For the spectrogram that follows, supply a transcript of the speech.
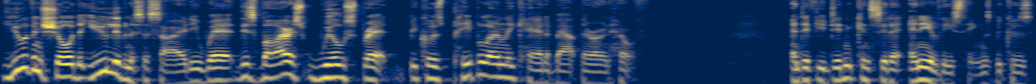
you have ensured that you live in a society where this virus will spread because people only cared about their own health. And if you didn't consider any of these things because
